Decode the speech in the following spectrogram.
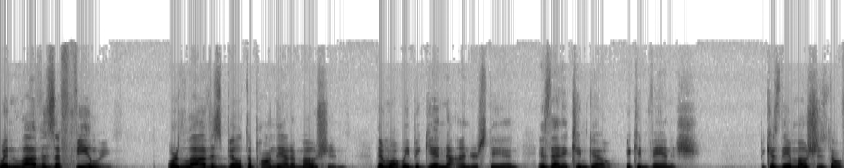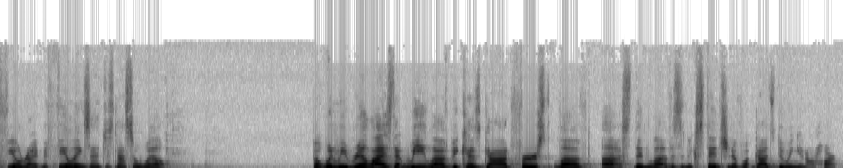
When love is a feeling or love is built upon that emotion, then what we begin to understand is that it can go, it can vanish. Because the emotions don't feel right. The feelings are just not so well. But when we realize that we love because God first loved us, then love is an extension of what God's doing in our heart.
